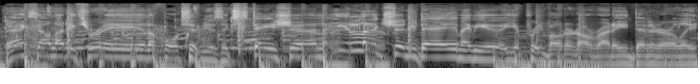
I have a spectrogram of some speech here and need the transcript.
XL93, the Forks Hit Music Station. Election day. Maybe you, you pre-voted already, did it early.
